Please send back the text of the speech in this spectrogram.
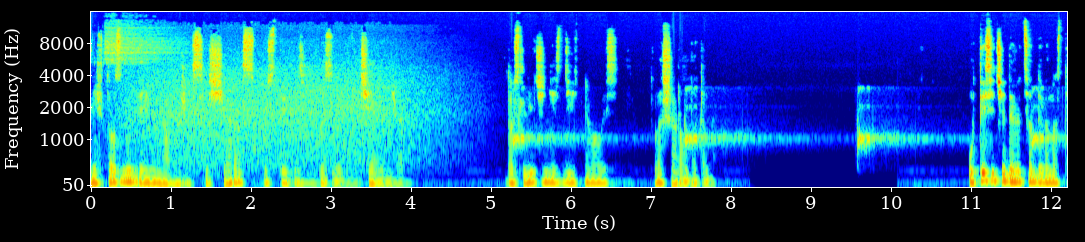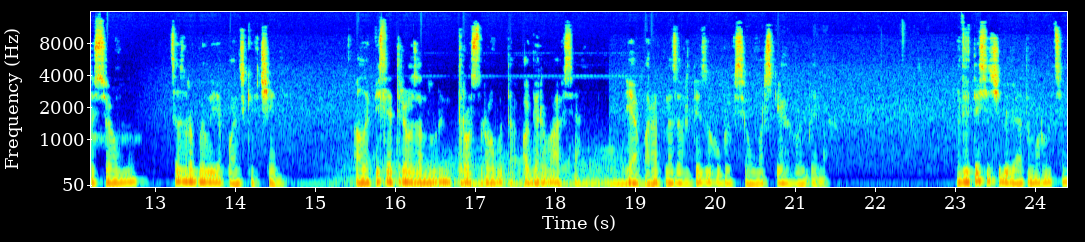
ніхто з людей не наважився ще раз спуститись в безодню Челленджера. Дослідження здійснювались лише роботами. У 1997-му це зробили японські вчені. Але після трьох занурень трос робота обірвався, і апарат назавжди загубився у морських глибинах. В 2009 році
